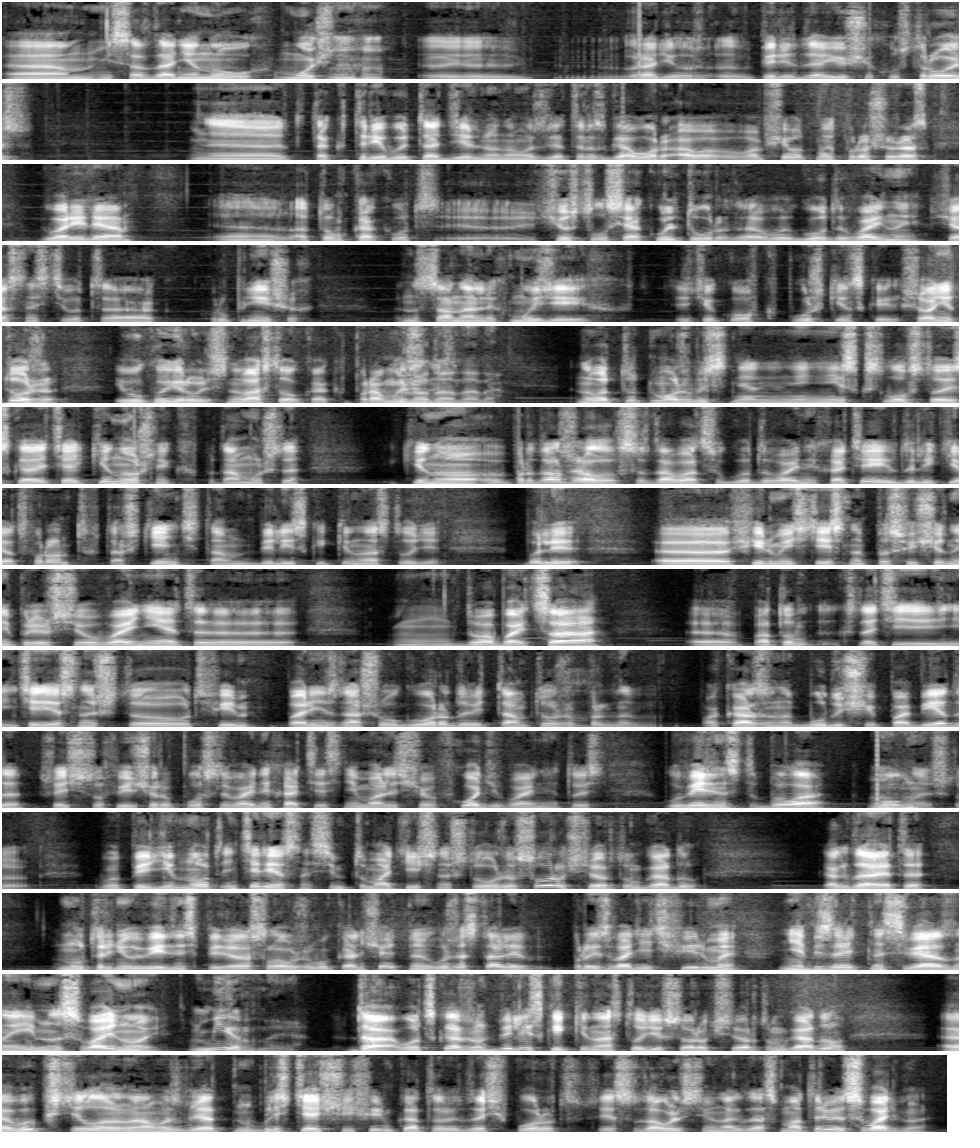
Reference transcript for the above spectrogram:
э, и созданием новых мощных э, радиопередающих устройств э, так требует отдельного, на мой взгляд, разговора. А вообще вот мы в прошлый раз говорили о, э, о том, как вот э, чувствовала себя культура да, в годы войны, в частности, вот о крупнейших национальных музеях Третьяковка, Пушкинской, что они тоже эвакуировались на восток, как и промышленность. Ну да, да, да. Ну вот тут, может быть, несколько слов стоит сказать о киношниках, потому что кино продолжало создаваться в годы войны, хотя и вдалеке от фронта, в Ташкенте, там, в Белийской киностудии. Были э, фильмы, естественно, посвящены прежде всего войне. Это два бойца. Э, потом, кстати, интересно, что вот фильм «Парень из нашего города», ведь там тоже показана будущая победа, 6 часов вечера после войны, хотя снимались еще в ходе войны. То есть уверенность была полная, uh-huh. что мы победим. Но вот интересно, симптоматично, что уже в 1944 году, когда эта внутренняя уверенность переросла уже в окончательную, уже стали производить фильмы, не обязательно связанные именно с войной. Мирные. Да, вот, скажем, в Тбилисской киностудии в 1944 году выпустила, на мой взгляд, ну, блестящий фильм, который до сих пор вот, я с удовольствием иногда смотрю. «Свадьба»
